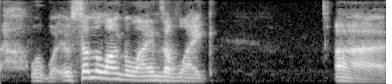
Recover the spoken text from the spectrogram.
what, what it was something along the lines of like, uh.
